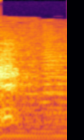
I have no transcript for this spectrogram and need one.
it.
